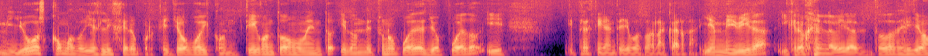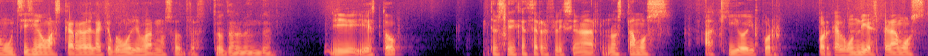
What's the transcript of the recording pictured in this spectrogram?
mi yugo es cómodo y es ligero porque yo voy contigo en todo momento y donde tú no puedes, yo puedo y, y prácticamente llevo toda la carga. Y en mi vida, y creo que en la vida de todos, él lleva muchísimo más carga de la que podemos llevar nosotros. Totalmente. Y, y esto, esto nos tiene que hacer reflexionar. No estamos aquí hoy por, porque algún día esperamos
